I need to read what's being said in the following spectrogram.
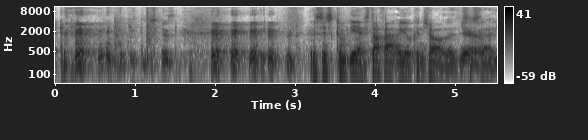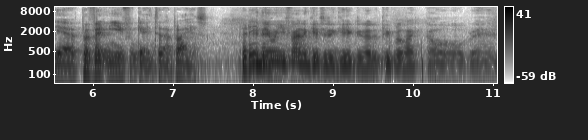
just, it's just com- yeah stuff out of your control that's just Yeah. like yeah preventing you from getting to that place. But and in then when you finally get to the gig, you know, the people are like, oh, Reg,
